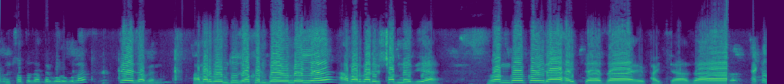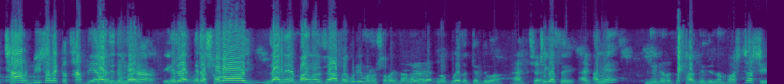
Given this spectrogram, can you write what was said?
এবং ছোট জাতের গরুগুলা পেয়ে যাবেন। আমার বন্ধু যখন বউ লইয়া আমার বাড়ির সামনে দিয়া রঙ্গ কইরা হাইটা যায় ফাইটা যায়। একটা ছাড় বিশাল একটা ছাপ দিয়া ছাড় দিতাম ভাই। হ্যাঁ, এটা এটা সবাই জানে বাংলাদেশে আশা করি মানুষ সবাই জানে হ্যাঁ। এটা নব্বই হাজার টাকা দেওয়া। আচ্ছা। ঠিক আছে? আচ্ছা। আমি দুই টাকা ছাড় দিয়ে দিলাম। অষ্টাশি।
